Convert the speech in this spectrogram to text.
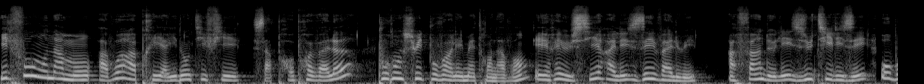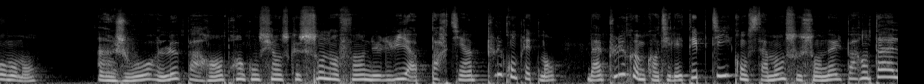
Il faut en amont avoir appris à identifier sa propre valeur pour ensuite pouvoir les mettre en avant et réussir à les évaluer afin de les utiliser au bon moment. Un jour, le parent prend conscience que son enfant ne lui appartient plus complètement. Ben plus comme quand il était petit, constamment sous son œil parental.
